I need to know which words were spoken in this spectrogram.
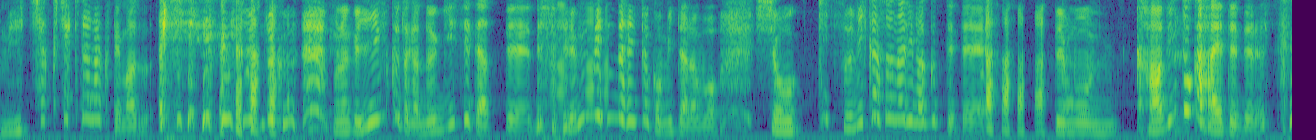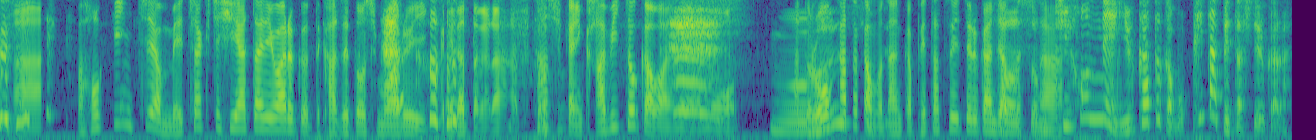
めちゃくちゃ汚くて、まず。もうなんか衣服とか脱ぎ捨ててあって、で、洗面台とこ見たらもう、食器積み重なりまくってて、で、もう、カビとか生えてんだよね。あーまあ、保金地はめちゃくちゃ日当たり悪くって風通しも悪い一回だったから、確かにカビとかはね、もうあと廊下とかもなんかペタついてる感じあったしそうそう。基本ね、床とかもうペタペタしてるから。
